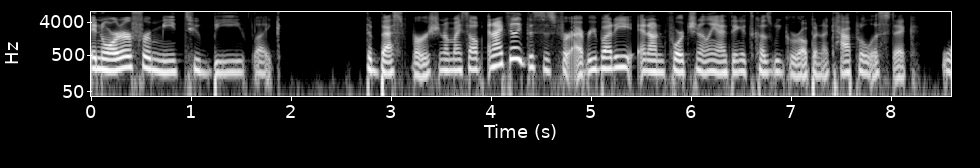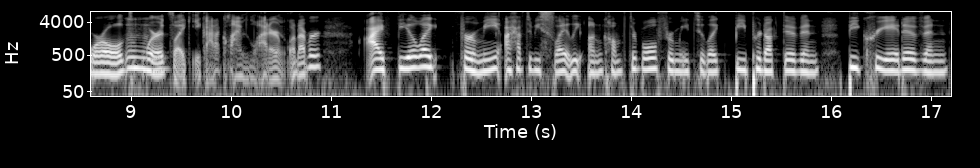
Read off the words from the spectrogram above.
in order for me to be like the best version of myself, and I feel like this is for everybody, and unfortunately, I think it's because we grew up in a capitalistic world where Mhm. it's like you gotta climb the ladder and whatever. I feel like for me, I have to be slightly uncomfortable for me to like be productive and be creative and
